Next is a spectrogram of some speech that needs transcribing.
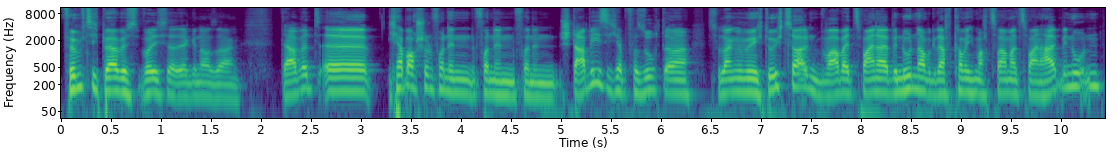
50 Burpees, wollte ich ja genau sagen. Da wird, äh, ich habe auch schon von den, von den, von den Stabis, ich habe versucht, da so lange wie möglich durchzuhalten, war bei zweieinhalb Minuten, habe gedacht, komm, ich mache zweimal zweieinhalb Minuten.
